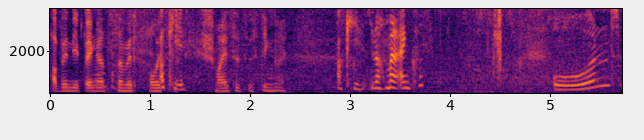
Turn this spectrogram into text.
Ab in die Bengerts damit. Hau jetzt, Okay. Ich schmeiß jetzt das Ding rein. Okay, nochmal einen Kuss. Und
